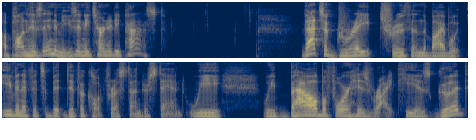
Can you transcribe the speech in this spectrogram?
upon his enemies in eternity past. That's a great truth in the Bible, even if it's a bit difficult for us to understand. We, we bow before his right. He is good.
